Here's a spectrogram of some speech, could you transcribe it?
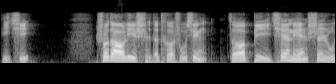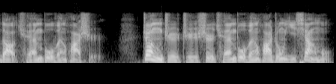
第七，说到历史的特殊性，则必牵连深入到全部文化史。政治只是全部文化中一项目。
